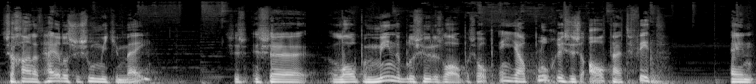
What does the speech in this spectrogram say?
Ze gaan het hele seizoen met je mee. Ze, lopen minder blessures lopen op. En jouw ploeg is dus altijd fit. En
